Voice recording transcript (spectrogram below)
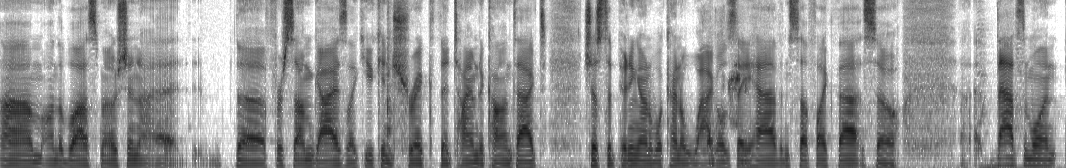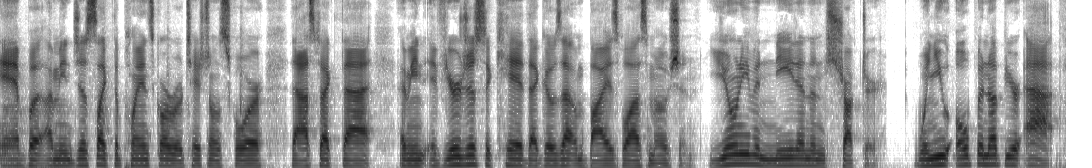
um, on the blast motion. Uh, the for some guys, like you can trick the time to contact just depending on what kind of waggles they have and stuff like that. So that's one. And but I mean, just like the plan score, rotational score, the aspect that I mean, if you're just a kid that goes out and buys blast motion, you don't even need an instructor. When you open up your app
